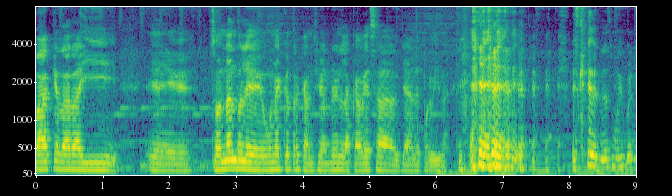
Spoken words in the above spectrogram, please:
va a quedar ahí eh, sonándole una que otra canción en la cabeza ya de por vida. es que es muy bueno.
